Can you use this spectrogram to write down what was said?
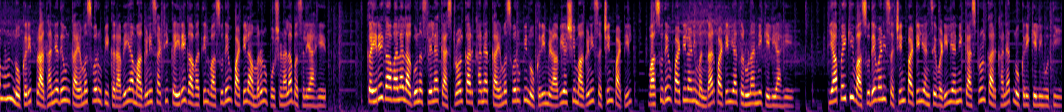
म्हणून नोकरीत प्राधान्य देऊन कायमस्वरूपी करावे या मागणीसाठी कैरे गावातील वासुदेव पाटील आमरण उपोषणाला बसले आहेत. कैरे गावाला लागून असलेल्या कॅस्ट्रॉल कारखान्यात कायमस्वरूपी नोकरी मिळावी अशी मागणी सचिन पाटील वासुदेव पाटील आणि मंदार पाटील या तरुणांनी केली आहे. यापैकी वासुदेव आणि सचिन पाटील यांचे वडील यांनी कॅस्ट्रोल कारखान्यात नोकरी केली होती.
